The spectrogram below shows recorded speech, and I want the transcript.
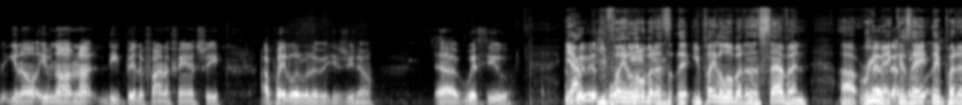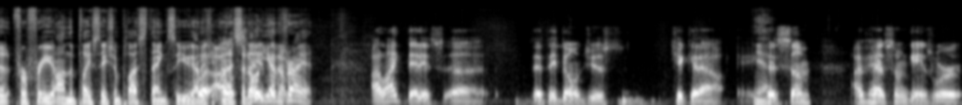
you know even though I'm not deep into Final Fantasy, I played a little bit of it as you know, uh, with you. Yeah, it you played a little bit of the, you played a little bit of the seven uh, remake because they, they put it for free on the PlayStation Plus thing. So you got to. I'll I said, oh, you got to try it. I like that it's uh, that they don't just kick it out Yeah. because some I've had some games where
